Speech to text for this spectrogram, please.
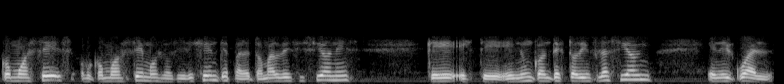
cómo haces o cómo hacemos los dirigentes para tomar decisiones que este, en un contexto de inflación en el cual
